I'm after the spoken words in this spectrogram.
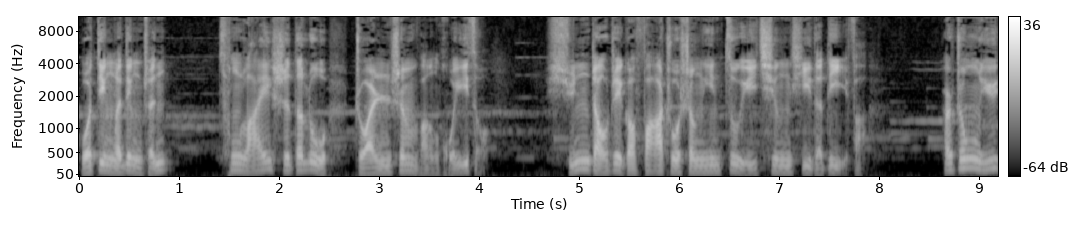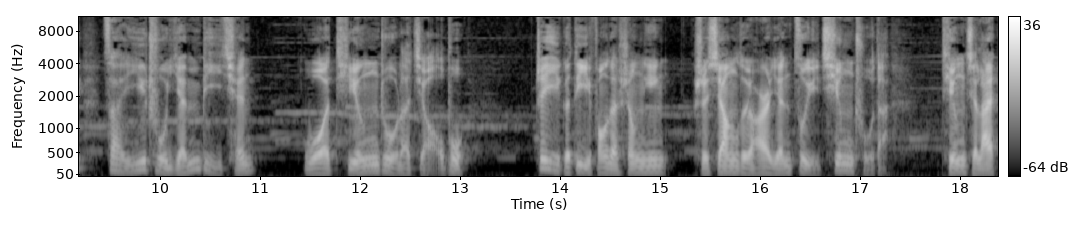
我定了定神，从来时的路转身往回走，寻找这个发出声音最清晰的地方。而终于在一处岩壁前，我停住了脚步。这个地方的声音是相对而言最清楚的。听起来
